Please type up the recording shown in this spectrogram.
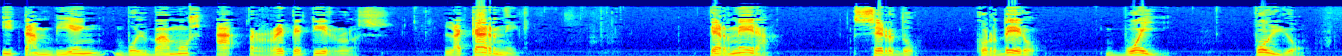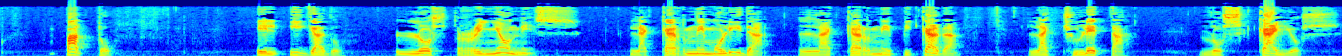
y también volvamos a repetirlos. La carne, ternera, cerdo, cordero, buey, pollo, pato, el hígado, los riñones, la carne molida, la carne picada, la chuleta, los callos,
